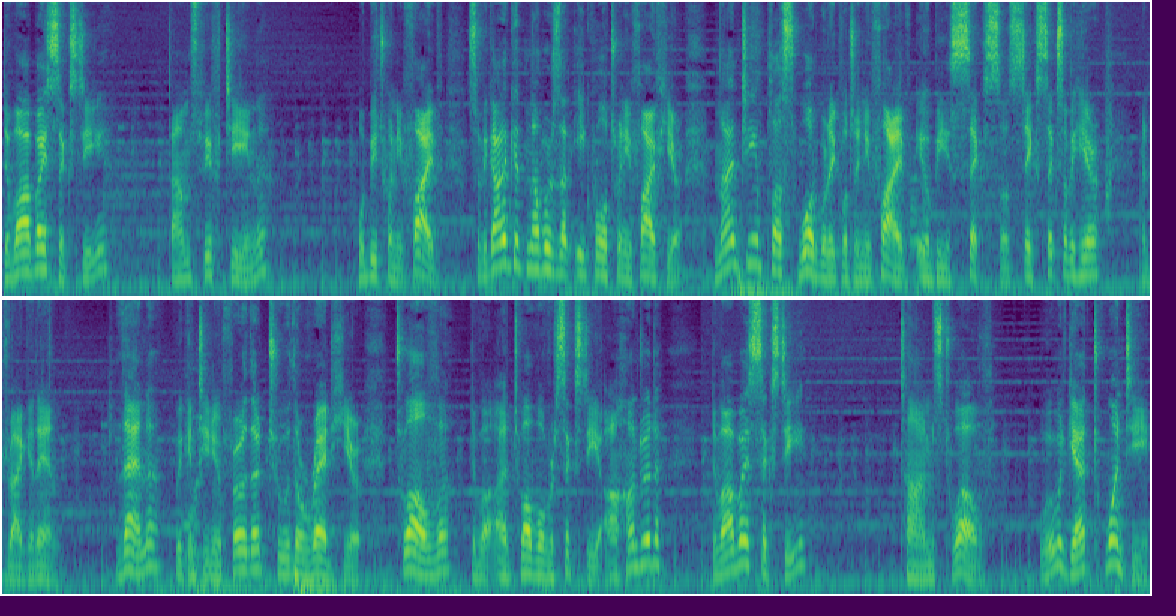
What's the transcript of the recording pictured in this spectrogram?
divided by 60 times 15 would be 25. So we gotta get numbers that equal 25 here. 19 plus what would equal 25? It would be 6. So 6, 6 over here, and drag it in. Then we continue further to the red here. 12, uh, 12 over 60. 100 divided by 60 times 12 we would get 20.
